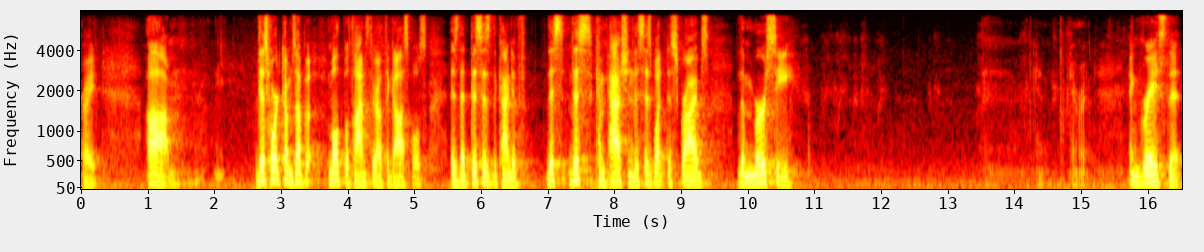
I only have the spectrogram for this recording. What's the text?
right? Um, this word comes up multiple times throughout the Gospels. Is that this is the kind of this this compassion? This is what describes the mercy. Can't, can't write. And grace that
